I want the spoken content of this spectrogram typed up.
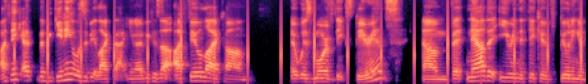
I think at the beginning it was a bit like that, you know, because I, I feel like um, it was more of the experience. Um, but now that you're in the thick of building a,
